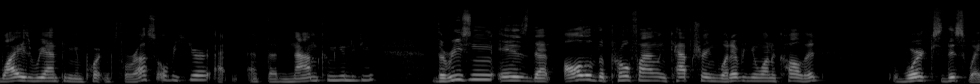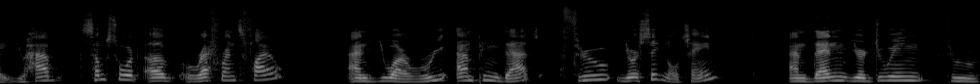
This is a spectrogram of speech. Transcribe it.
why is reamping important for us over here at, at the NAM community? The reason is that all of the profiling, capturing, whatever you want to call it, works this way. You have some sort of reference file and you are reamping that through your signal chain and then you're doing through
